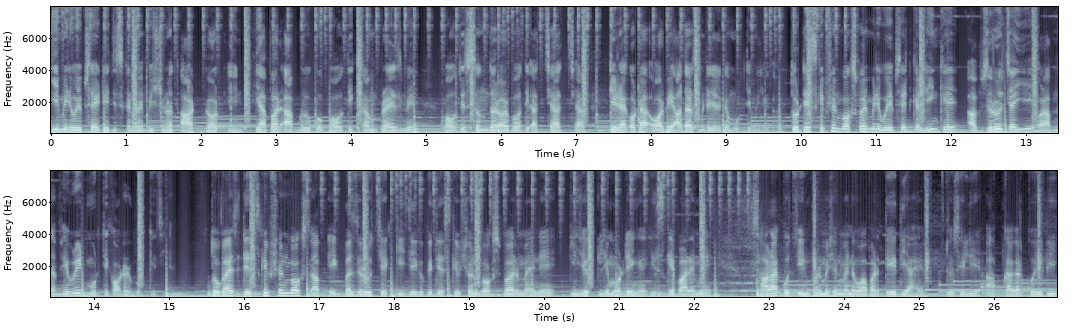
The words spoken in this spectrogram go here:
ये मेरी वेबसाइट है, जिसका नाम है विश्वनाथ आर्ट डॉट इन। यहाँ पर आप लोगों को बहुत ही कम प्राइस में, बहुत ही सुंदर और बहुत ही अच्छा अच्छा टेराकोटा और भी आदर्श मटेरियल का मूर्ति मिलेगा। तो डिस्क्रिप्शन बॉक्स पर मेरी वेबसाइट का लिंक है, आप ज़रूर जाइए और अपना फेवरेट मूर्ति का ऑर्डर बुक कीजिए। तो गाइस डिस्क्रिप्शन बॉक्स आप एक बार ज़रूर चेक कीजिए, क्योंकि डिस्क्रिप्शन बॉक्स पर मैंने की जो मॉडलिंग है। इसके बारे में सारा कुछ इन्फॉर्मेशन मैंने वहाँ पर दे दिया है। तो इसीलिए आपका अगर कोई भी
